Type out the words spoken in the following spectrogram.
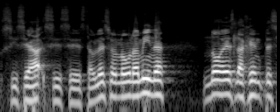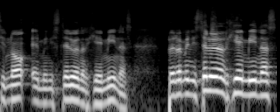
si se, ha- si se establece o no una mina no es la gente, sino el Ministerio de Energía y Minas. Pero el Ministerio de Energía y Minas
